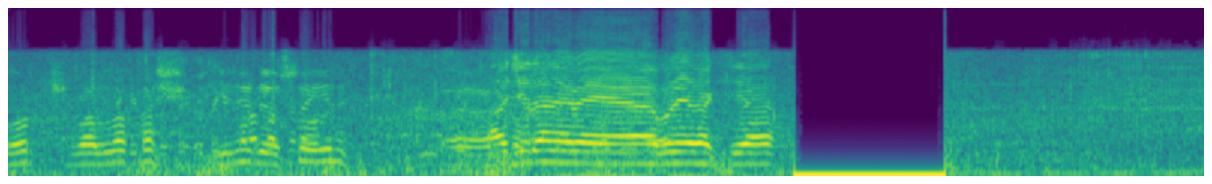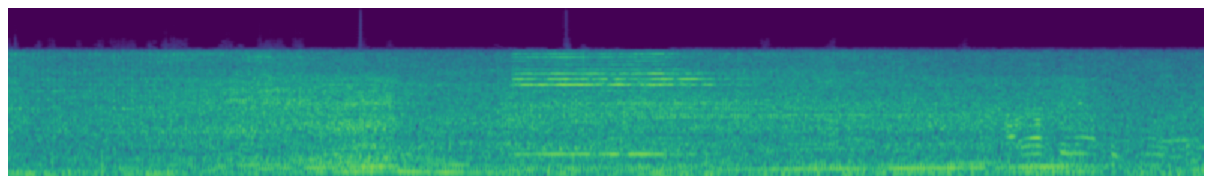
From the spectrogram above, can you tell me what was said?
Ort valla taş yeni diyorsa yeni. Ee, Acelen eve ya buraya bak ya. Allah seni affetsin.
